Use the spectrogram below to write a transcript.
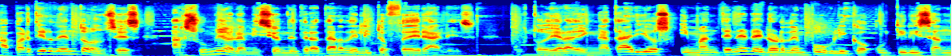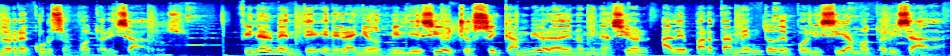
A partir de entonces, asumió la misión de tratar delitos federales, custodiar a dignatarios y mantener el orden público utilizando recursos motorizados. Finalmente, en el año 2018 se cambió la denominación a Departamento de Policía Motorizada,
